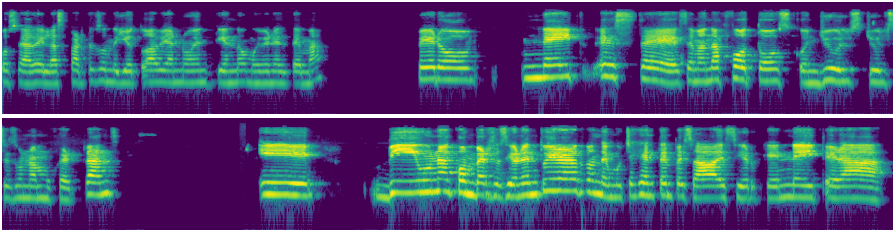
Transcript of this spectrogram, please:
o sea, de las partes donde yo todavía no entiendo muy bien el tema, pero Nate este, se manda fotos con Jules, Jules es una mujer trans, y vi una conversación en Twitter donde mucha gente empezaba a decir que Nate era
